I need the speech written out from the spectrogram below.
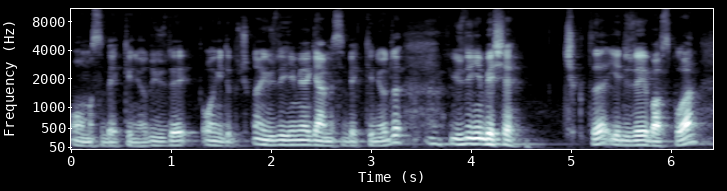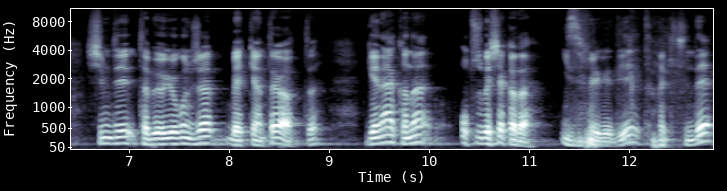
olması bekleniyordu. %17,5'dan %20'ye gelmesi bekleniyordu. Evet. %25'e çıktı. 750 bas puan. Şimdi tabii öyle olunca beklentiler arttı. Genel kana 35'e kadar izin veriyor diye tırnak içinde.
